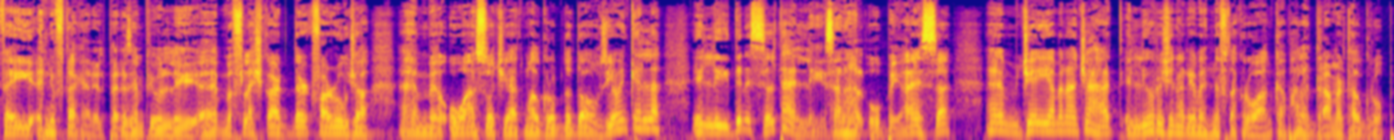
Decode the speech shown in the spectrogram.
fej niftakar per eżempju li ehm, flashcard Dirk Farrugia ehm, u assoċjat mal-grupp The Dows, jew inkella illi din is-silta li sanal u bija issa ehm, ġejja minn ċaħat illi oriġinarjament niftakru anka bħala drummer tal-grupp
